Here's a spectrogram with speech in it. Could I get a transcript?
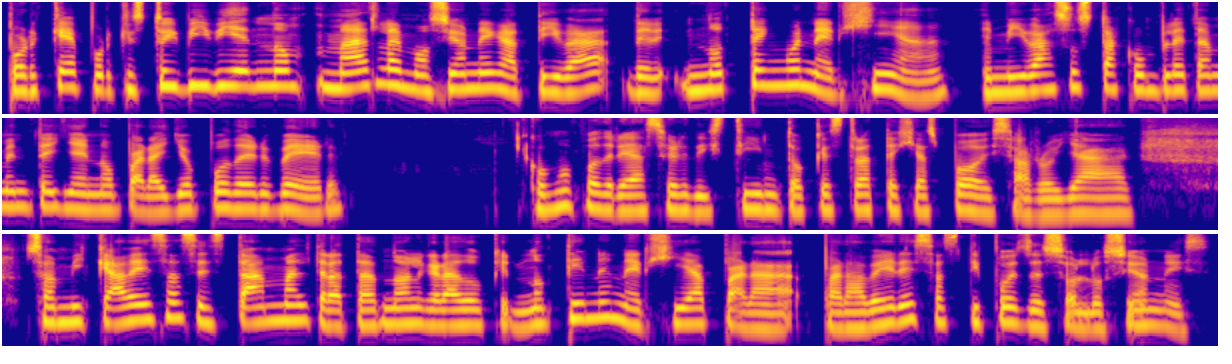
¿Por qué? Porque estoy viviendo más la emoción negativa de no tengo energía, en mi vaso está completamente lleno para yo poder ver ¿Cómo podría ser distinto? ¿Qué estrategias puedo desarrollar? O sea, mi cabeza se está maltratando al grado que no tiene energía para, para ver esos tipos de soluciones.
